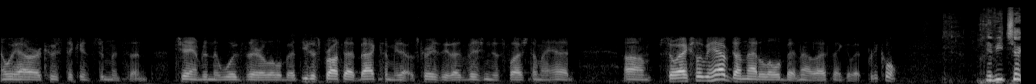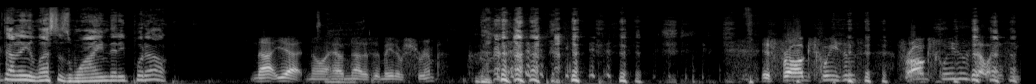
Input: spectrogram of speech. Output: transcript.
and we had our acoustic instruments and jammed in the woods there a little bit. You just brought that back to me. That was crazy. That vision just flashed in my head. Um, so actually, we have done that a little bit now that I think of it. Pretty cool. Have you checked out any Les's wine that he put out? Not yet. No, I have not. Is it made of shrimp? Is frog squeezing? Frog squeezing delicacy.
